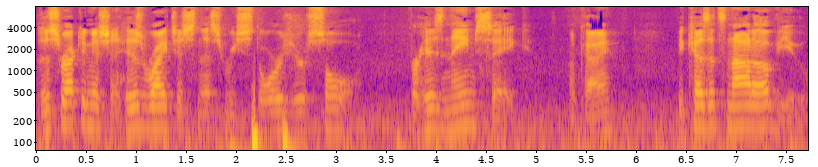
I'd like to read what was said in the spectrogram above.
this recognition, his righteousness restores your soul for his name's sake. Okay? Because it's not of you.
